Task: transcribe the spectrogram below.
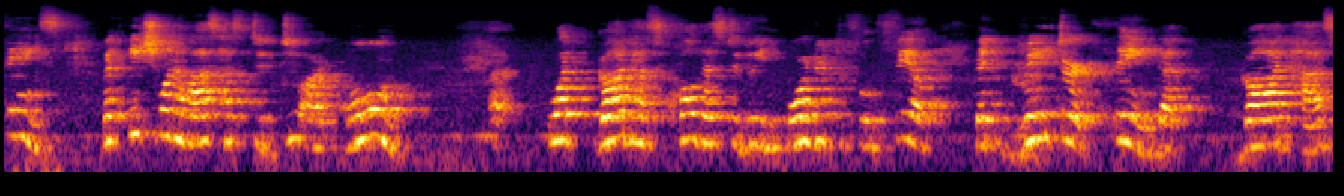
things, but each one of us has to do our own what God has called us to do in order to fulfill that greater thing that God has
